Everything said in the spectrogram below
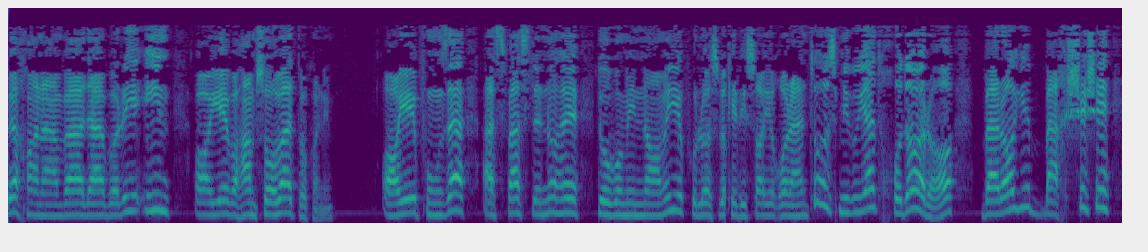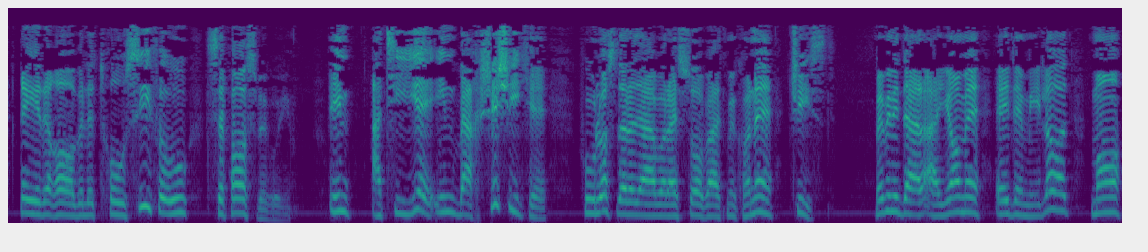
بخوانم و درباره این آیه با هم صحبت بکنیم. آیه 15 از فصل 9 دومین نامه پولس به کلیسای قرنتوس می‌گوید خدا را برای بخشش غیرقابل توصیف او سپاس بگوییم. این عطیه این بخششی که پولس داره دربارش صحبت می‌کنه چیست؟ ببینید در ایام عید میلاد ما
